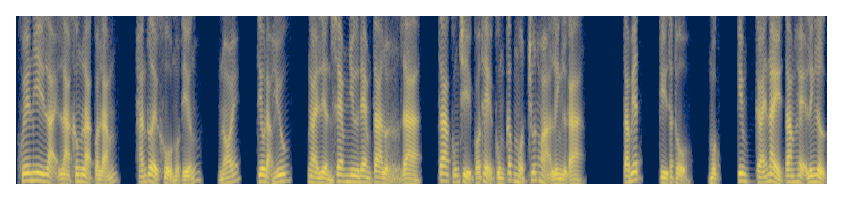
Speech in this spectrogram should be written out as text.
khuê nhi lại là không lạc còn lắm, hắn cười khổ một tiếng, nói, tiêu đạo hữu, ngài liền xem như đem ta lột ra, ta cũng chỉ có thể cung cấp một chút hỏa linh lực a à. ta biết, kỳ thật thổ, mục, kim, cái này tam hệ linh lực,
